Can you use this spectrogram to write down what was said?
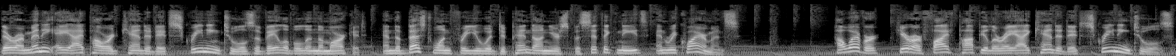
There are many AI powered candidate screening tools available in the market, and the best one for you would depend on your specific needs and requirements. However, here are five popular AI candidate screening tools.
